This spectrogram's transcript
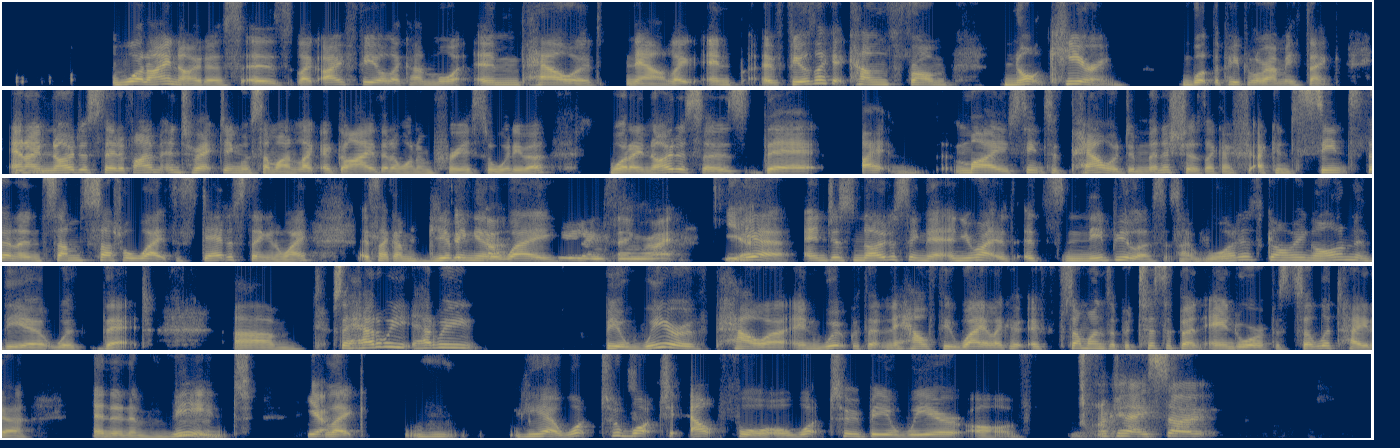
what I notice is like I feel like I'm more empowered now. Like, and it feels like it comes from not caring what the people around me think. And mm-hmm. I notice that if I'm interacting with someone like a guy that I want to impress or whatever, what I notice is that I my sense of power diminishes. Like I, I can sense that in some subtle way. It's a status thing in a way. It's like I'm giving it away. Feeling thing, right? Yeah. yeah. And just noticing that. And you're right, it, it's nebulous. It's like, what is going on there with that? Um, so how do we how do we be aware of power and work with it in a healthy way? Like if someone's a participant and or a facilitator in an mm. event, yeah, like yeah, what to watch out for or what to be aware of? Okay, so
